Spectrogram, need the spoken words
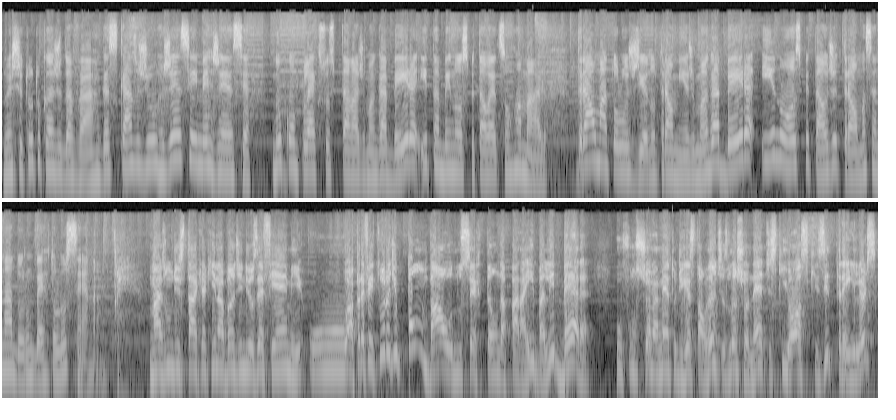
no Instituto Cândida Vargas, casos de urgência e emergência no Complexo Hospitalar de Mangabeira e também no Hospital Edson Ramalho. Traumatologia no Trauminha de Mangabeira e no Hospital de Trauma Senador Humberto Lucena. Mais um destaque aqui na Band News FM. O, a Prefeitura de Pombal, no sertão da Paraíba, libera o funcionamento de restaurantes, lanchonetes, quiosques e trailers,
